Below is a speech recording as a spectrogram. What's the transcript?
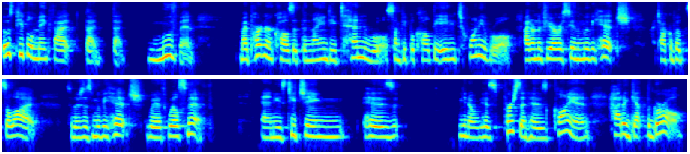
those people make that that that movement. My partner calls it the 90 10 rule. Some people call it the 80 20 rule. I don't know if you've ever seen the movie hitch I talk about this a lot. So there's this movie Hitch with Will Smith, and he's teaching his, you know, his person, his client, how to get the girl.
